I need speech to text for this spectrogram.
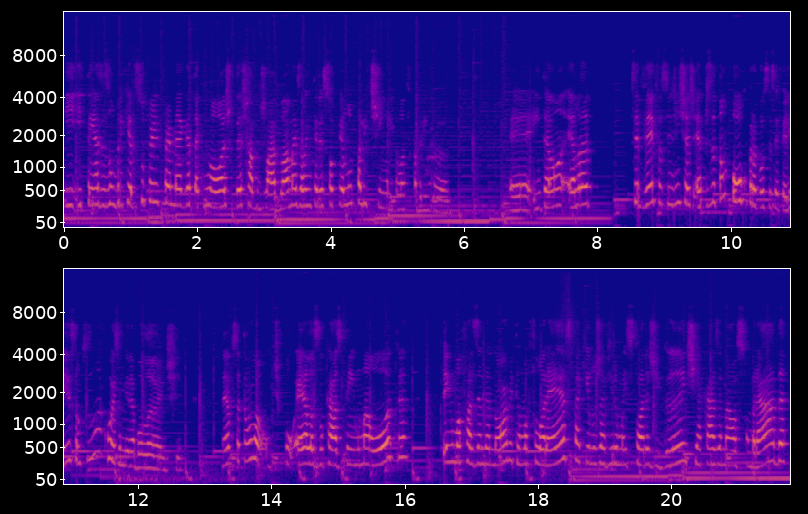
e, e, tem às vezes um brinquedo super, hiper, mega tecnológico deixado de lado lá, mas ela interessou pelo palitinho ali pra ela ficar brincando. É, então ela. Você vê que assim, gente, é, precisa tão pouco para você ser feliz, você não precisa de uma coisa mirabolante. Né? Você tem uma, tipo, elas, no caso, tem uma outra, tem uma fazenda enorme, tem uma floresta, aquilo já vira uma história gigante, a casa é mal assombrada,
